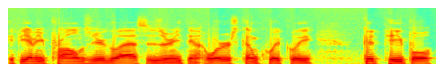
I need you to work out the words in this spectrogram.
If you have any problems with your glasses or anything, orders come quickly. Good people.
